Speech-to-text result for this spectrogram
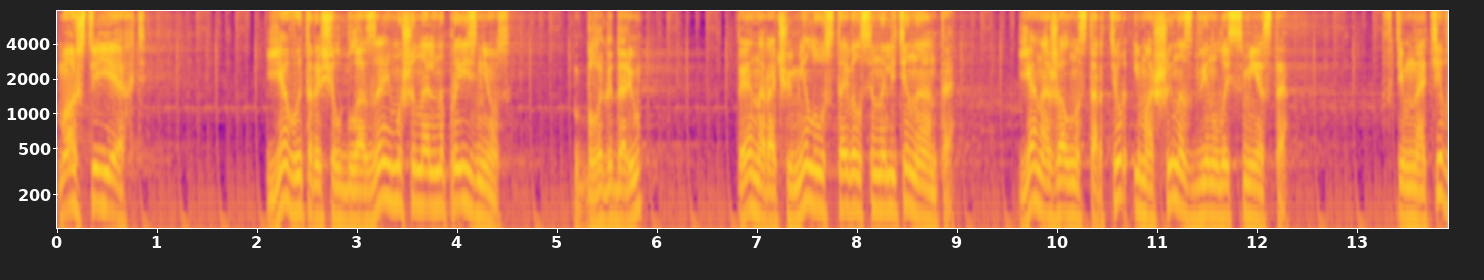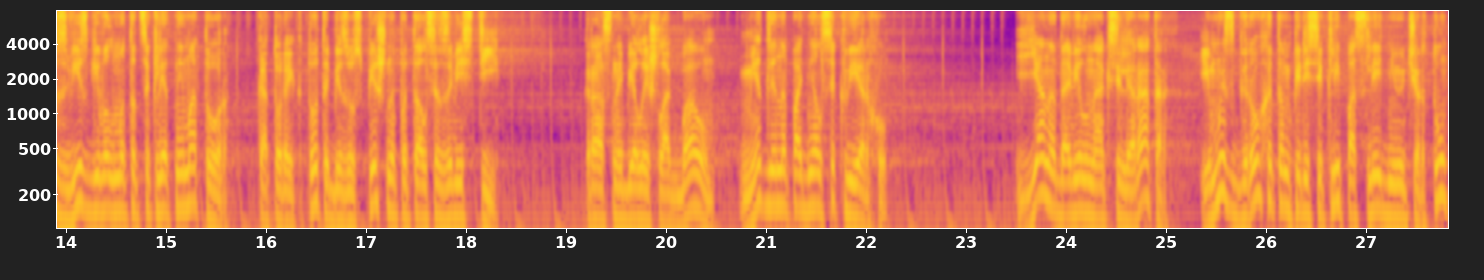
«Можете ехать». Я вытаращил глаза и машинально произнес. «Благодарю». Теннер очумело уставился на лейтенанта. Я нажал на стартер, и машина сдвинулась с места. В темноте взвизгивал мотоциклетный мотор, который кто-то безуспешно пытался завести. Красно-белый шлагбаум медленно поднялся кверху. Я надавил на акселератор, и мы с грохотом пересекли последнюю черту,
